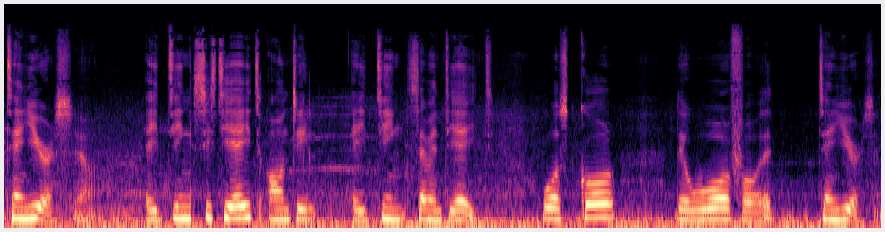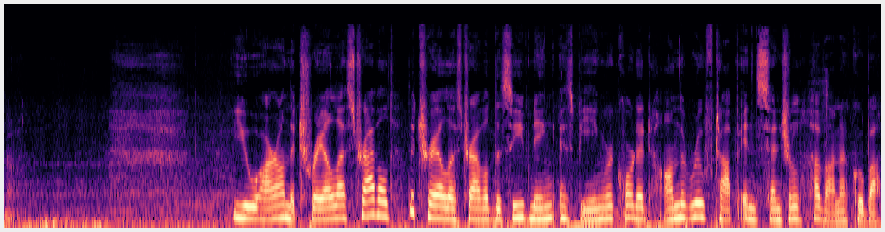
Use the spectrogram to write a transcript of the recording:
10 years, you know, 1868 until 1878 was called the war for the 10 years, you know. You are on the trail less traveled. The trail less traveled this evening is being recorded on the rooftop in central Havana, Cuba.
